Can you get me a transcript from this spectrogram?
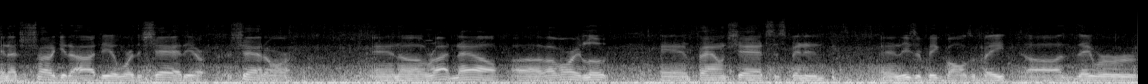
and i just try to get an idea where the shad are, shad are. And uh, right now already looked and found shad suspended and these are big balls of bait. Uh, they were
